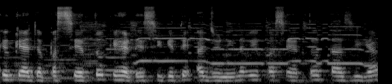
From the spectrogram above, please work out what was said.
ਕਿਉਂਕਿ ਅੱਜ ਆਪਾਂ ਸਿਰ ਧੋ ਕੇ ਹਟੇ ਸੀਗੇ ਤੇ ਅਜੂਨੀ ਦਾ ਵੀ ਆਪਾਂ ਸਿਰ ਧੋਤਾ ਸੀਗਾ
